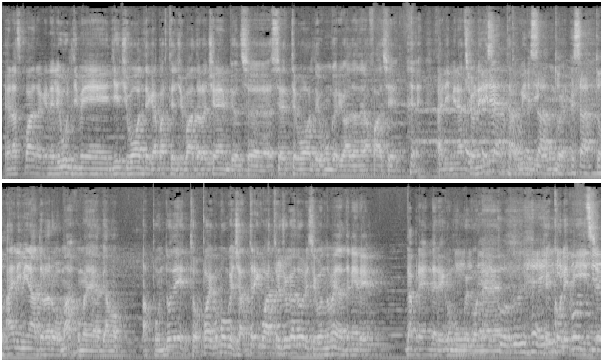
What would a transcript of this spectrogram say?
È una squadra che nelle ultime 10 volte che ha partecipato alla Champions, 7 volte comunque è arrivata nella fase a eliminazione eh, diretta. Esatto, quindi esatto, comunque esatto. ha eliminato la Roma, come abbiamo appunto detto. Poi comunque c'ha 3-4 giocatori secondo me da tenere da prendere comunque con, eh, con le pinze.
